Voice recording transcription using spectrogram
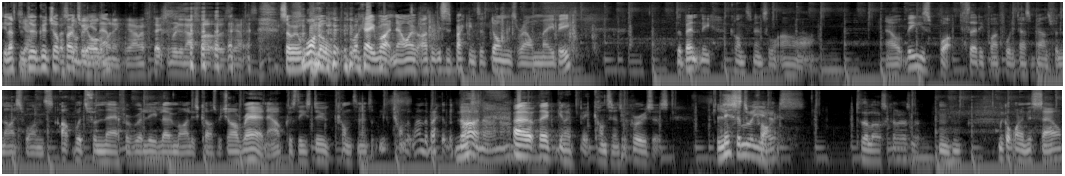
You'll have to yeah, do a good job that's gonna be all it the now. money. Yeah, I'm gonna have to take some really nice photos. Yeah. So we're one all. Okay, right now I, I think this is back into Dom's realm, maybe. The Bentley Continental R. Now these, what, 35, 40,000 pounds for nice ones, upwards from there for really low mileage cars, which are rare now because these do continental. You trying to look around the back of the no, no, no, no. Uh, they're you know big continental cruisers. List Similar price to the last car, isn't it? Mm-hmm. We got one in this sale.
